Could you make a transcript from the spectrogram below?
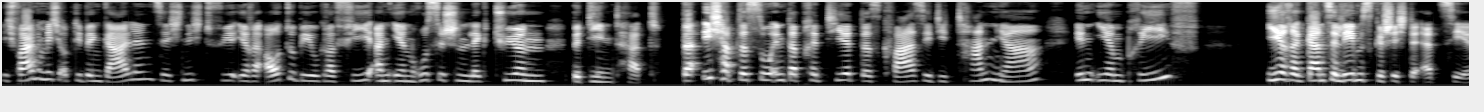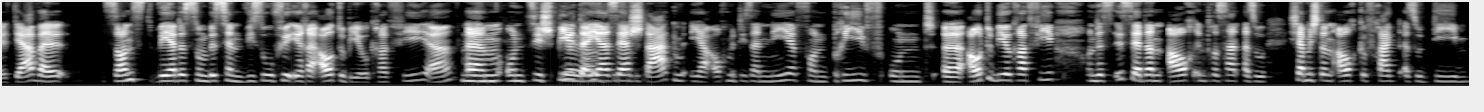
ich frage mich, ob die Bengalin sich nicht für ihre Autobiografie an ihren russischen Lektüren bedient hat. Da, ich habe das so interpretiert, dass quasi die Tanja in ihrem Brief ihre ganze Lebensgeschichte erzählt, ja, weil sonst wäre das so ein bisschen wie so für ihre Autobiografie, ja. Ähm, und sie spielt Ja, da ja, ja sehr stark, ja auch mit dieser Nähe von Brief und äh, Autobiografie. Und es ist ja dann auch interessant, also ich habe mich dann auch gefragt, also die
